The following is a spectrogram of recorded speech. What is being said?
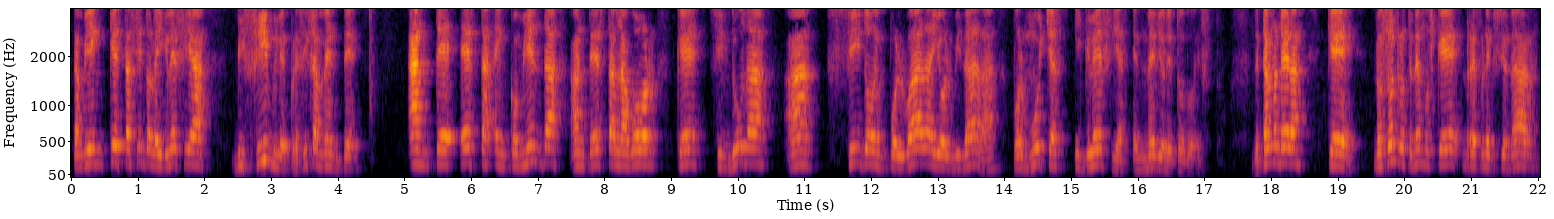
también qué está haciendo la iglesia visible precisamente ante esta encomienda, ante esta labor que sin duda ha sido empolvada y olvidada por muchas iglesias en medio de todo esto. De tal manera que nosotros tenemos que reflexionar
